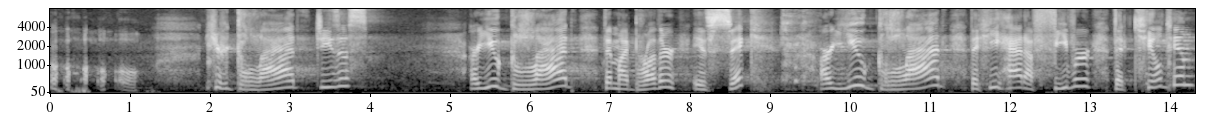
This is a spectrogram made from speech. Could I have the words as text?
Oh, you're glad, Jesus? Are you glad that my brother is sick? Are you glad that he had a fever that killed him?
